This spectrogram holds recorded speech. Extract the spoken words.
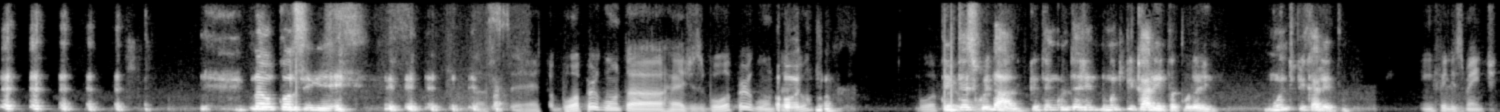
não consegui. Tá certo. Boa pergunta, Regis. Boa pergunta. Ótimo. Boa tem que ter esse cuidado, porque tem muita gente, muito picareta por aí. Muito picareta. Infelizmente.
